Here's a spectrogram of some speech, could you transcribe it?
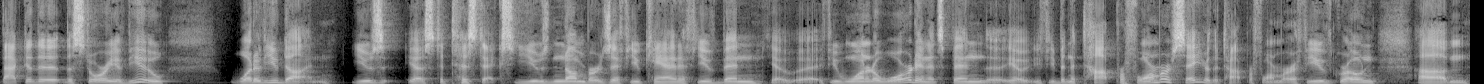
back to the, the story of you, what have you done? Use you know, statistics, use numbers if you can. If you've been, you know, if you won an award and it's been, you know, if you've been the top performer, say you're the top performer. If you've grown um,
